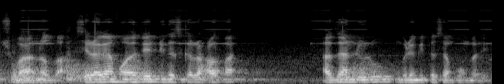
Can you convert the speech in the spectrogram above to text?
subhanallah. Silakan muadzin dengan segala hormat. Azan dulu kemudian kita sambung balik.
